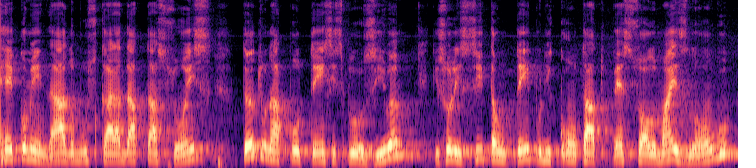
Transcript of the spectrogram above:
é recomendado buscar adaptações tanto na potência explosiva, que solicita um tempo de contato pé-solo mais longo,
